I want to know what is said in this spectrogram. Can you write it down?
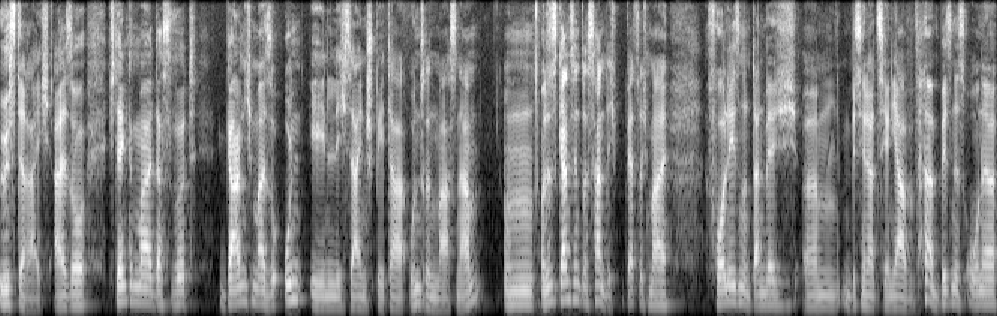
Österreich. Also ich denke mal, das wird gar nicht mal so unähnlich sein später unseren Maßnahmen. Mm, und es ist ganz interessant. Ich werde es euch mal vorlesen und dann werde ich ähm, ein bisschen erzählen. Ja, Business ohne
